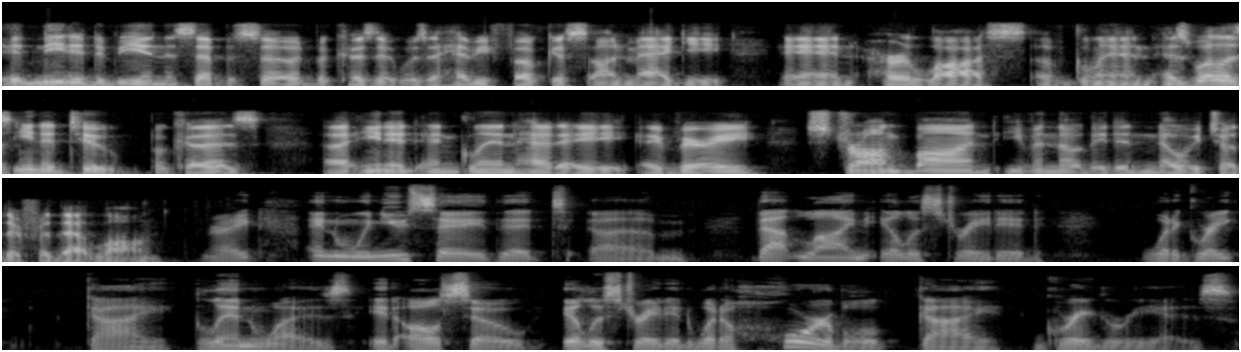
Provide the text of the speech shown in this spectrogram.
It needed to be in this episode because it was a heavy focus on Maggie and her loss of Glenn, as well as Enid too, because uh, Enid and Glenn had a, a very strong bond, even though they didn't know each other for that long. Right. And when you say that um, that line illustrated what a great guy Glenn was, it also illustrated what a horrible guy Gregory is.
